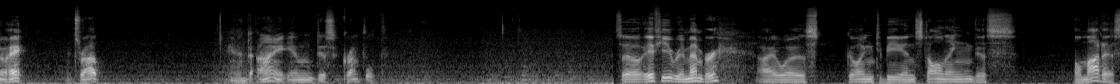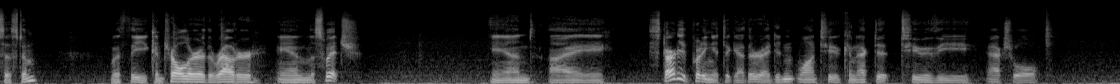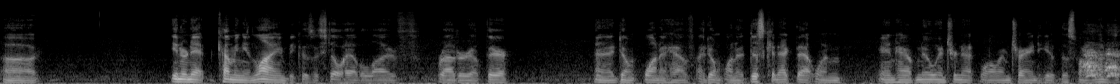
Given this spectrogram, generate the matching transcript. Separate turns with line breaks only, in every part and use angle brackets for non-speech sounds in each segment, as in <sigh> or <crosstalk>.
Oh, hey, it's Rob. And I am disgruntled. So, if you remember, I was going to be installing this Omada system with the controller, the router, and the switch. And I started putting it together. I didn't want to connect it to the actual uh, internet coming in line because I still have a live router up there and I don't want to have I don't want to disconnect that one and have no internet while I'm trying to get this one running.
